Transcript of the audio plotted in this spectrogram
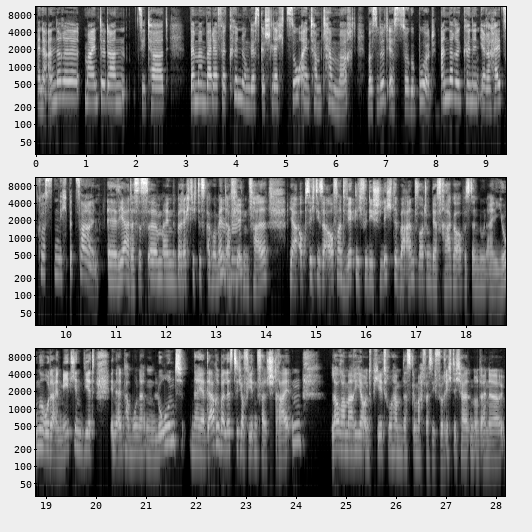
Eine andere meinte dann, Zitat, wenn man bei der Verkündung des Geschlechts so ein Tamtam macht, was wird erst zur Geburt? Andere können ihre Heizkosten nicht bezahlen. Äh, ja, das ist ähm, ein berechtigtes Argument mhm. auf jeden Fall. Ja, ob sich dieser Aufwand wirklich für die schlichte Beantwortung der Frage, ob es dann nun ein Junge oder ein Mädchen wird, in ein paar Monaten lohnt, naja, darüber lässt sich auf jeden Fall streiten. Laura Maria und Pietro haben das gemacht, was sie für richtig halten und eine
